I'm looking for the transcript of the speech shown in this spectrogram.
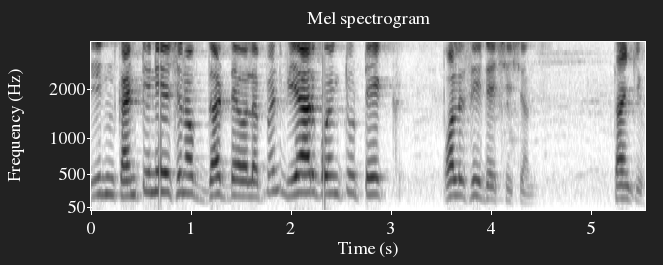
in continuation of that development, we are going to take policy decisions. Thank you.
